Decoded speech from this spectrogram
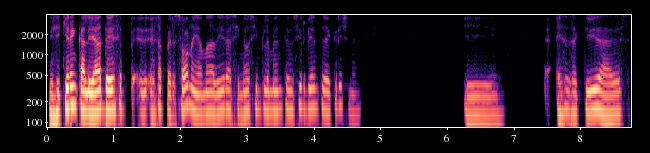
ni siquiera en calidad de ese, esa persona llamada Dira, sino simplemente un sirviente de Krishna. Y esas actividades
